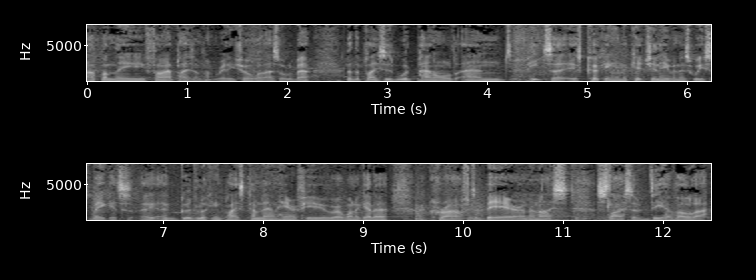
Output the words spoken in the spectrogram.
up on the fireplace. I'm not really sure what that's all about, but the place is wood panelled and pizza is cooking in the kitchen even as we speak. It's a, a good looking place. Come down here if you uh, want to get a, a, craft beer and a nice slice of Diavola.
